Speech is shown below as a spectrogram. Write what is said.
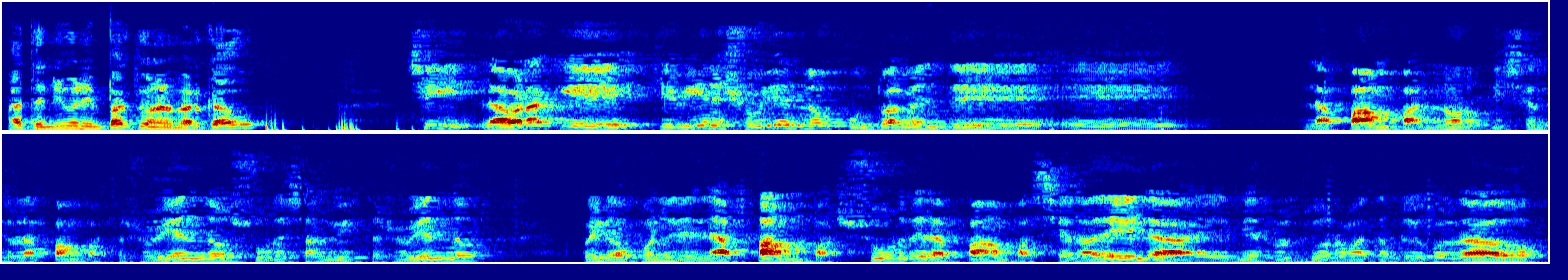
¿ha tenido un impacto en el mercado? Sí, la verdad que, que viene lloviendo, puntualmente eh, La Pampa, norte y centro de La Pampa está lloviendo, sur de San Luis está lloviendo, pero ponerle La Pampa, sur de La Pampa hacia la Adela, el miércoles tuvo remate en Río Colorado,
